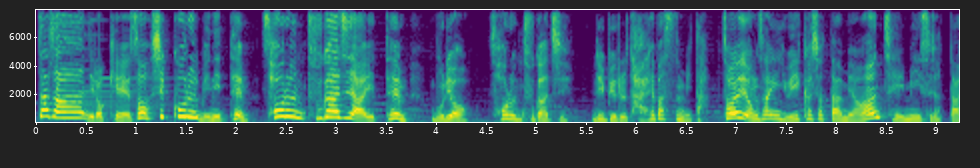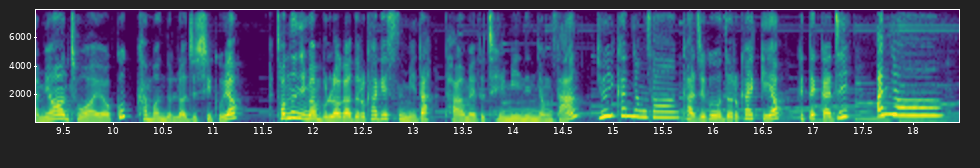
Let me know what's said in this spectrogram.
짜잔! 이렇게 해서 시코르 미니템 32가지 아이템 무려 32가지 리뷰를 다 해봤습니다. 저의 영상이 유익하셨다면 재미있으셨다면 좋아요 꾹 한번 눌러주시고요. 저는 이만 물러가도록 하겠습니다. 다음에도 재미있는 영상, 유익한 영상 가지고 오도록 할게요. 그때까지 안녕!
